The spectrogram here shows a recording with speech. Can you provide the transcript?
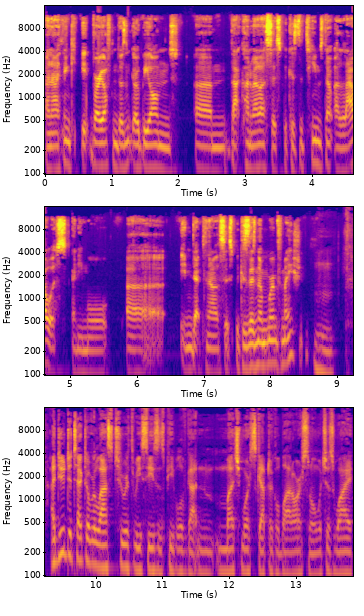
and I think it very often doesn't go beyond um, that kind of analysis because the teams don't allow us anymore uh, in-depth analysis because there's no more information. Mm-hmm. I do detect over the last two or three seasons, people have gotten much more skeptical about Arsenal, which is why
